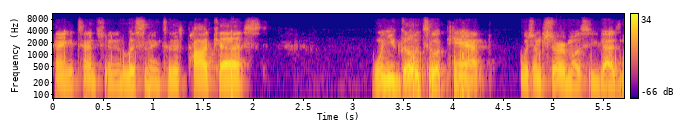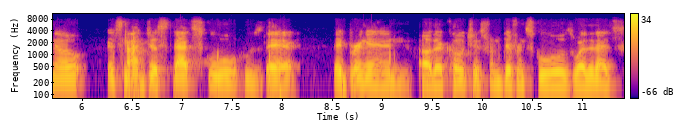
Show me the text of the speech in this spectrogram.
paying attention and listening to this podcast, when you go to a camp, which I'm sure most of you guys know, it's not just that school who's there. They bring in other coaches from different schools, whether that's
